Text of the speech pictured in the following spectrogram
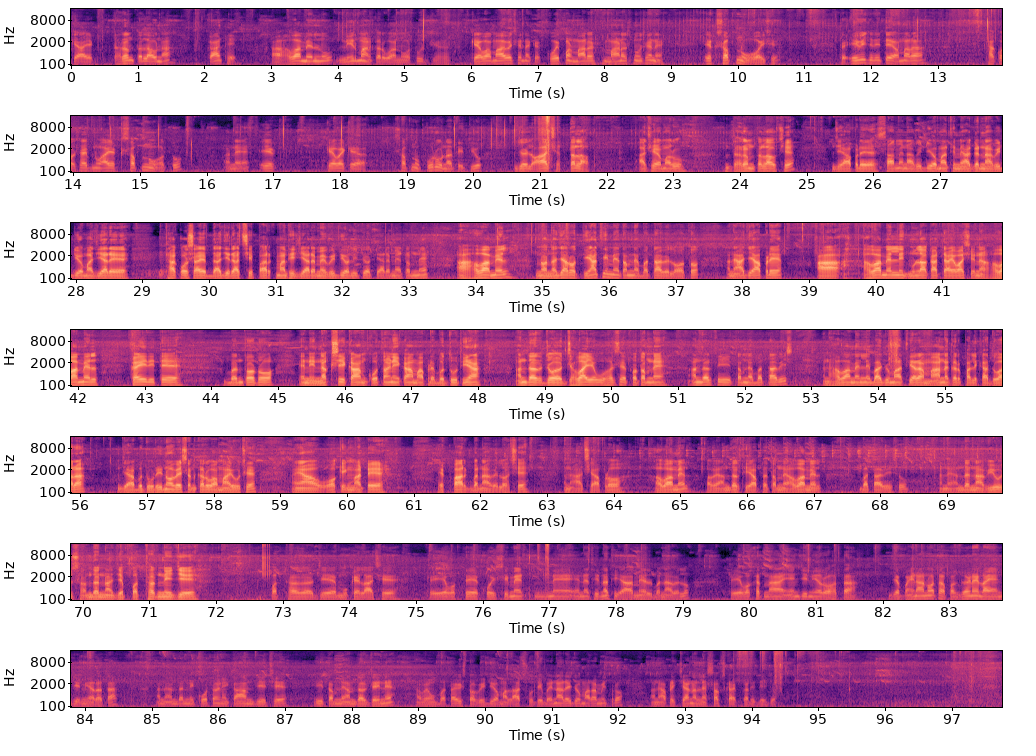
કે આ એક ધરમ તલાવના કાંઠે આ હવા મહેલનું નિર્માણ કરવાનું હતું. જે કહેવામાં આવે છે ને કે કોઈ પણ માણસ, માણસનું છે ને એક સપનું હોય છે. તો એવી જ રીતે અમારા ઠાકોર સાહેબનું આ એક સપનું હતું અને એ કહેવાય કે સપનું પૂરું નથી થયું. જોઈ લો, આ છે તલાવ. આ છે અમારું ધરમ તલાવ છે, જે આપણે સામેના વિડીયોમાંથી મેં આગળના વિડીયોમાં જ્યારે ઠાકોર સાહેબ દાજીરાજસિંહ પાર્કમાંથી જ્યારે મેં વીડિયો લીધો ત્યારે મેં તમને આ હવા મહેલનો નજારો ત્યાંથી મેં તમને બતાવેલો હતો. અને આજે આપણે આ હવા મહેલની જ મુલાકાતે આવ્યા છીએ અને હવા મહેલ કઈ રીતે બનતો હતો, એની નકશી કામ, કોતરણી કામ આપણે બધું ત્યાં અંદર જો જવાય એવું હશે તો તમને અંદરથી તમને બતાવીશ. અને હવા મહેલની બાજુમાં અત્યારે મહાનગરપાલિકા દ્વારા જે આ બધું રિનોવેશન કરવામાં આવ્યું છે, અહીંયા વોકિંગ માટે એક પાર્ક બનાવેલો છે. અને આ છે આપણો હવા મહેલ હવે અંદરથી આપણે તમને હવા મહેલ બતાવીશું. અને અંદરના વ્યૂઝ અંદરના જે પથ્થરની જે પથ્થર જે મૂકેલા છે કે એ વખતે કોઈ સિમેન્ટને એનાથી નથી આ મહેલ બનાવેલો. તો એ વખતના એન્જિનિયરો હતા. જે ભણ્યા નહોતા, પણ ગણેલા એન્જિનિયર હતા. અને અંદરની કોતરણી કામ જે છે, એ તમને અંદર જઈને હવે હું બતાવીશ, તો વિડીયોમાં લાસ્ટ સુધી બન્યા રહેજો મારા મિત્રો. અને આપણી ચેનલને સબસ્ક્રાઈબ કરી દેજો.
